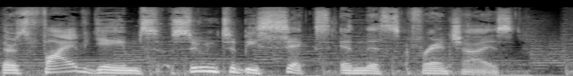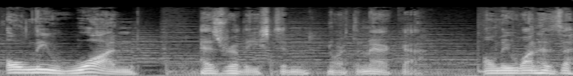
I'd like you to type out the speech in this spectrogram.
There's five games, soon to be six, in this franchise. Only one has released in North America. Only one has.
